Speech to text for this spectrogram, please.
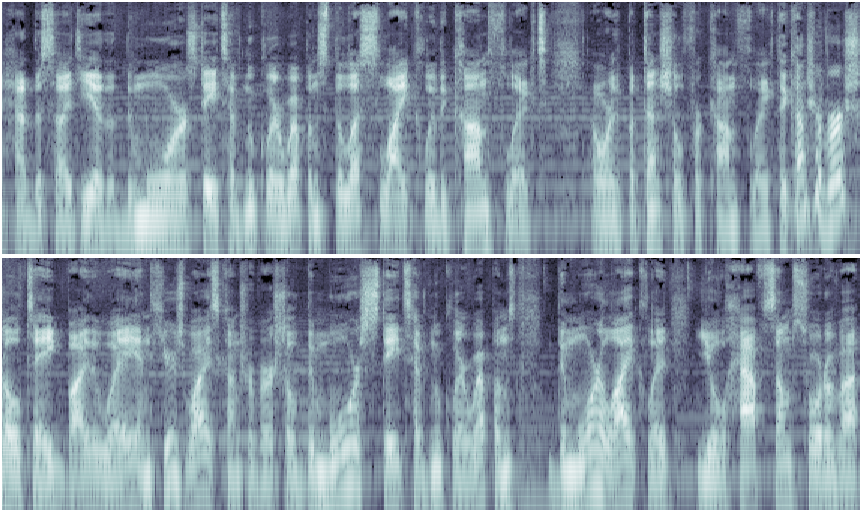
had this idea that the more states have nuclear weapons, the less likely the conflict or the potential for conflict. A controversial take, by the way, and here's why it's controversial the more states have nuclear weapons, the more likely you'll have some sort of a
